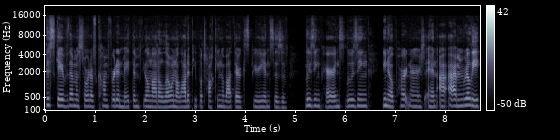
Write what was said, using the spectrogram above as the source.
this gave them a sort of comfort and made them feel not alone. A lot of people talking about their experiences of losing parents, losing, you know, partners, and I, I'm really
